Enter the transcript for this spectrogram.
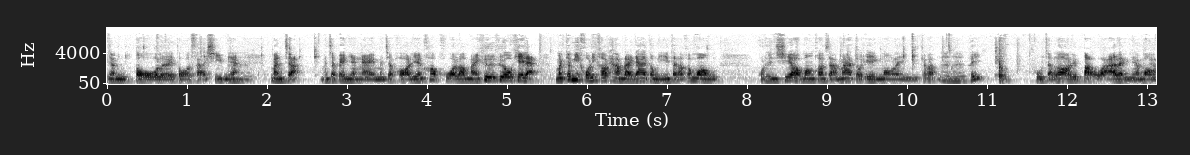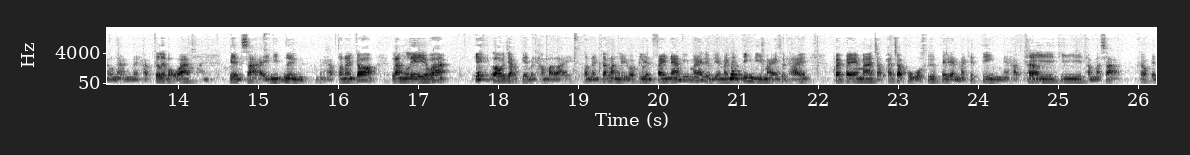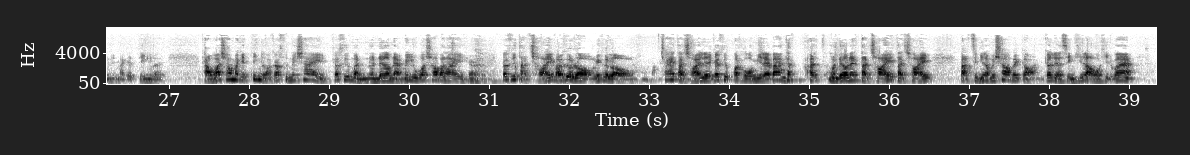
ยันโตเลยโตสายชีพเนี้ยมันจะมันจะเป็นยังไง มันจะพอเลี้ยงครอบครัวเราไหมคือคือโอเคแหละ มันก็มีคนที่เขาทำรายได้ตรงนี้ แต่เราก็มอง potential มองความสามารถตัวเองมองอะไรอย่างนี้ก็แบบเฮ้ยกูจะรอดหรือเปล่าวะอะไรเงี้ยมองตรงนั้นนะครับ ก็เลยบอกว่าเปลี่ยนสายนิดนึงนะครับ ตอนนั้นก็ลังเลว่า เอ๊ะ เราอยากเปลี่ยนไปทำอะไร ตอนนั้นก็ลังเลว่าไปเรียนไฟแนนซ์ดีไหมหรือเรียน marketing ดีไหมสุดท้ายไปไปมาจับพลัดจับผลูก็คือไปเรียน marketing นะครับครับที่ที่ธรรมศาสตร์ก็เป็น marketing เลย ถามว่าชอบ marketing เหรอก็คือไม่ใช่ ก็คือเหมือนเหมือนเดิมแหละไม่รู้ว่าชอบอะไร ก็คือตัด choice ก็แบบคือลองนี่คือลองใช่ตัด choice เลยก็คือปอโทมีอะไรบ้างถ้าเหมือนเดิมเลยตัด choice ตัด choice ตัดสิ่งที่เราไม่ชอบไปก่อน ก็เหลือสิ่งที่เราคิดว่า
